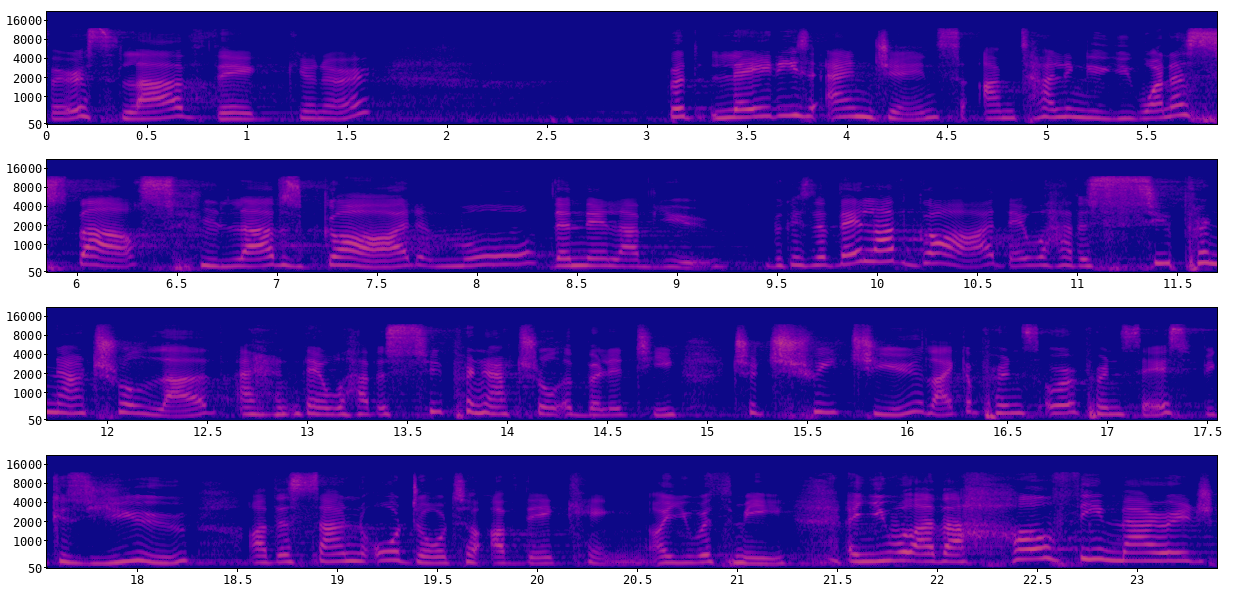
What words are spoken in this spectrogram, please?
first love, their, you know. But, ladies and gents, I'm telling you, you want a spouse who loves God more than they love you. Because if they love God, they will have a supernatural love and they will have a supernatural ability to treat you like a prince or a princess because you are the son or daughter of their king. Are you with me? And you will have a healthy marriage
